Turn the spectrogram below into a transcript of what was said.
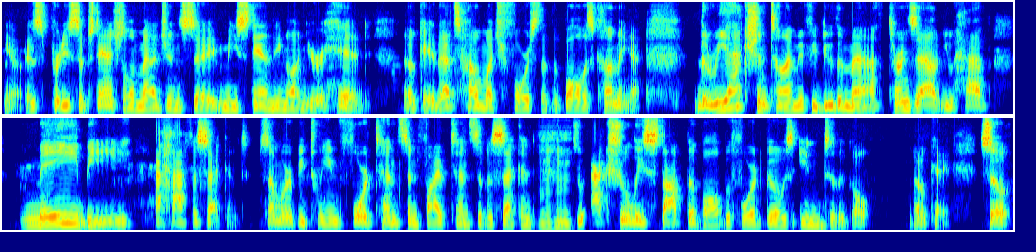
you know is pretty substantial. Imagine, say, me standing on your head. Okay, that's how much force that the ball is coming at. The reaction time, if you do the math, turns out you have maybe a half a second, somewhere between four tenths and five tenths of a 2nd Mhm. to actually stop the ball before it goes into the goal. Okay, so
